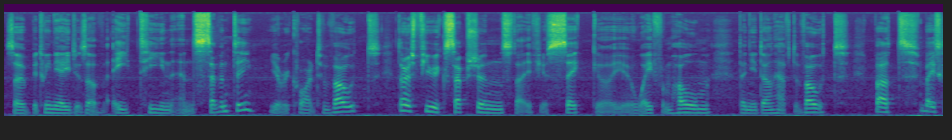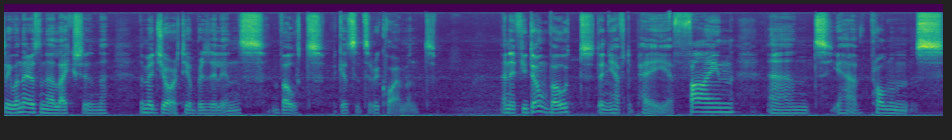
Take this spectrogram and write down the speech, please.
so between the ages of 18 and 70, you're required to vote. There are a few exceptions that if you're sick or you're away from home, then you don't have to vote. But basically when there's an election, the majority of Brazilians vote because it's a requirement. And if you don't vote, then you have to pay a fine and you have problems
